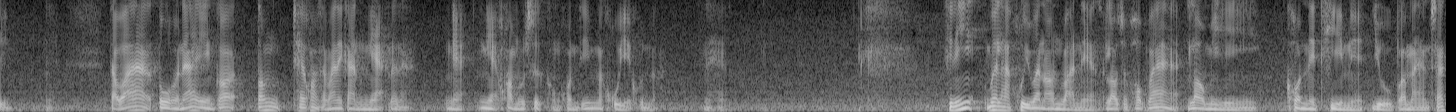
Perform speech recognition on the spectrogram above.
ริงๆ แต่ว่าตัวหัวหน้าเองก็ต้องใช้ความสามารถในการแงะด้วยนะแงะแงะความรู้สึกของคนที่มาคุยกับคุณนะฮะ ทีนี้เวลาคุยวันออนวันเนี่ยเราจะพบว่าเรามีคนในทีมเนี่ยอยู่ประมาณสัก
